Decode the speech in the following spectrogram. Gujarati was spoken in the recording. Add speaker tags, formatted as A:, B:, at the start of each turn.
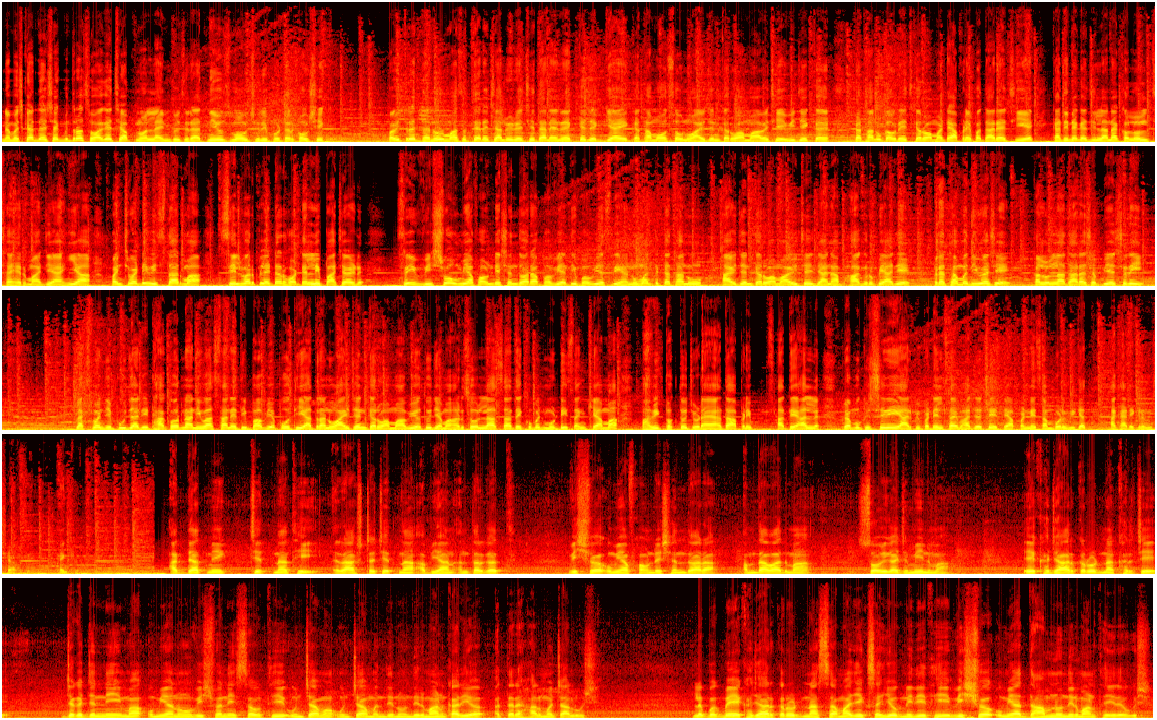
A: નમસ્કાર દર્શક મિત્રો, સ્વાગત છે આપનું ઓનલાઈન ગુજરાત ન્યૂઝમાં. હું છું રિપોર્ટર કૌશિક. પવિત્ર ધનુર્માસ અત્યારે ચાલી રહ્યો છે ત્યારે અનેક જગ્યાએ કથા મહોત્સવનું આયોજન કરવામાં આવે છે. એવી જ એક કથાનું કવરેજ કરવા માટે આપણે પધાર્યા છીએ ગાંધીનગર જિલ્લાના કલોલ શહેરમાં, જ્યાં અહીંયા પંચવટી વિસ્તારમાં સિલ્વર પ્લેટર હોટેલની પાછળ શ્રી વિશ્વ ઉમિયા ફાઉન્ડેશન દ્વારા ભવ્યથી ભવ્ય શ્રી હનુમંત કથાનું આયોજન કરવામાં આવ્યું છે. જેના ભાગરૂપે આજે પ્રથમ દિવસે કલોલના ધારાસભ્ય શ્રી લક્ષ્મણજી પૂજાજી ઠાકોરના નિવાસસ્થાનેથી ભવ્ય પોથીયાત્રાનું આયોજન કરવામાં આવ્યું હતું, જેમાં હર્ષોલ્લાસ સાથે ખૂબ જ મોટી સંખ્યામાં ભાવિક ભક્તો જોડાયા હતા. આપણી સાથે હાલ પ્રમુખ શ્રી આરપી પટેલ સાહેબ હાજર છે, તે આપણને સંપૂર્ણ વિગત આ કાર્યક્રમ વિશે આપશે. થેન્ક યુ
B: આધ્યાત્મિક ચેતનાથી રાષ્ટ્ર ચેતના અભિયાન અંતર્ગત વિશ્વ ઉમિયા ફાઉન્ડેશન દ્વારા અમદાવાદમાં સો વીઘા જમીનમાં એક હજાર કરોડના ખર્ચે જગતજનની માં ઉમિયાનું વિશ્વની સૌથી ઊંચામાં ઊંચા મંદિરનું નિર્માણ કાર્ય અત્યારે હાલમાં ચાલુ છે. લગભગ બે એક હજાર કરોડના સામાજિક સહયોગ નિધિથી વિશ્વ ઉમિયા ધામનું નિર્માણ થઈ રહ્યું છે.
